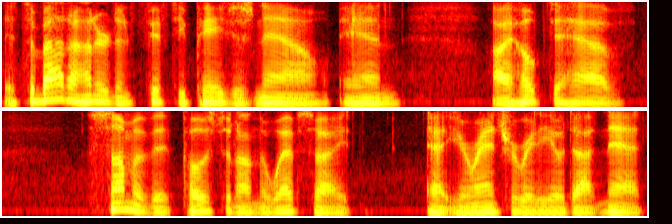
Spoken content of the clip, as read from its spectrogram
it's about 150 pages now, and I hope to have some of it posted on the website at urantiaradio.net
